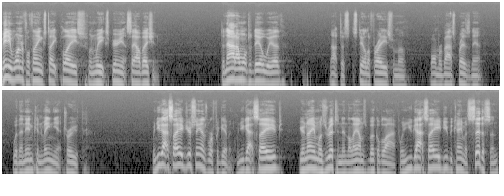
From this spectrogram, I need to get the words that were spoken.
Many wonderful things take place when we experience salvation. Tonight, I want to deal with, not to steal a phrase from a former vice president, with an inconvenient truth. When you got saved, your sins were forgiven. When you got saved, your name was written in the Lamb's Book of Life. When you got saved, you became a citizen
